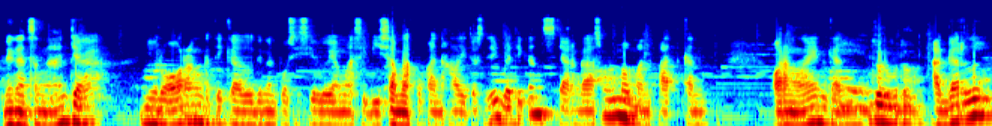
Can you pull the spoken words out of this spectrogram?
dengan sengaja nyuruh orang ketika lu dengan posisi lu yang masih bisa melakukan hal itu sendiri berarti kan secara nggak langsung lu memanfaatkan orang lain kan. Betul betul. agar lu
